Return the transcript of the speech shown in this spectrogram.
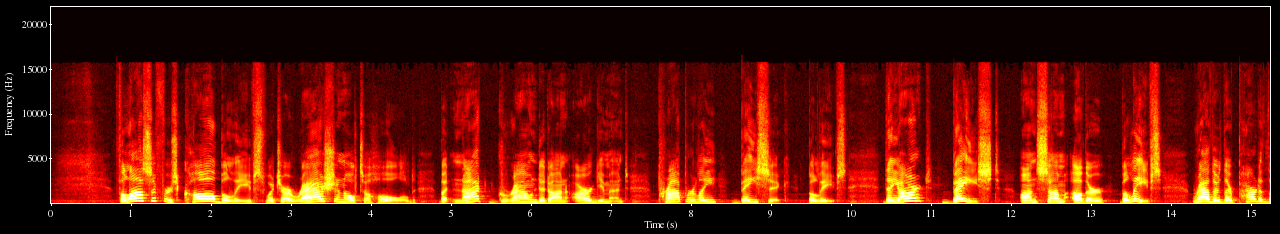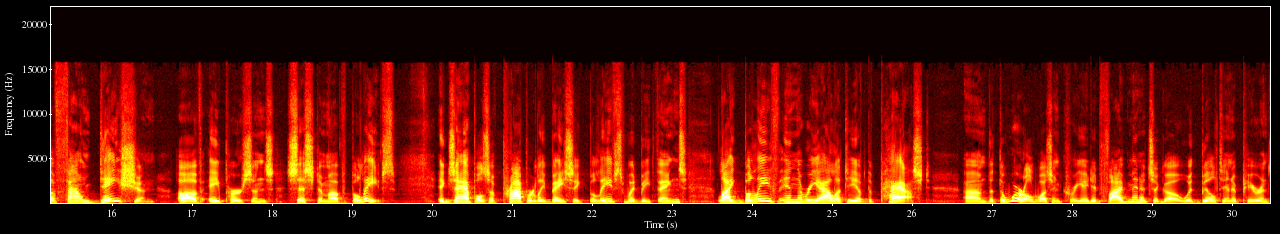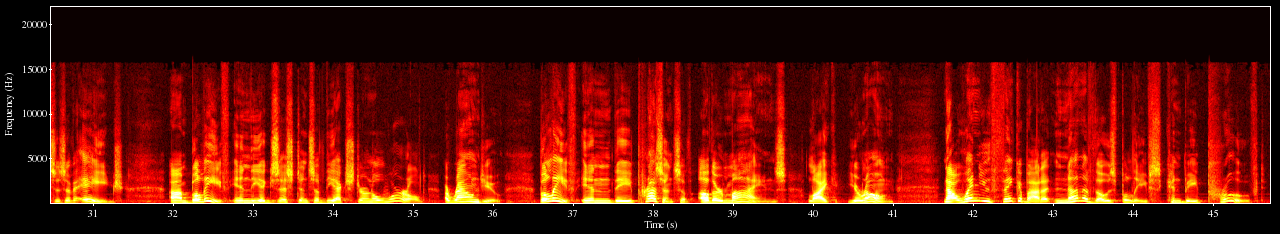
Philosophers call beliefs which are rational to hold but not grounded on argument properly basic beliefs. They aren't based on some other beliefs. Rather, they're part of the foundation of a person's system of beliefs. Examples of properly basic beliefs would be things like belief in the reality of the past, um, that the world wasn't created five minutes ago with built in appearances of age, um, belief in the existence of the external world around you, belief in the presence of other minds like your own. Now, when you think about it, none of those beliefs can be proved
